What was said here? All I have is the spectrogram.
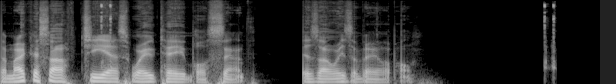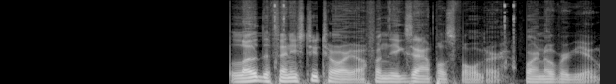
The Microsoft GS Wavetable synth is always available. Load the finished tutorial from the examples folder for an overview.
